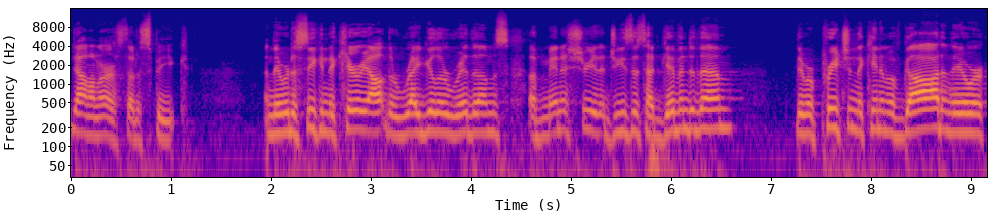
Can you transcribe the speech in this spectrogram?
down on earth, so to speak. And they were just seeking to carry out the regular rhythms of ministry that Jesus had given to them. They were preaching the kingdom of God and they were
